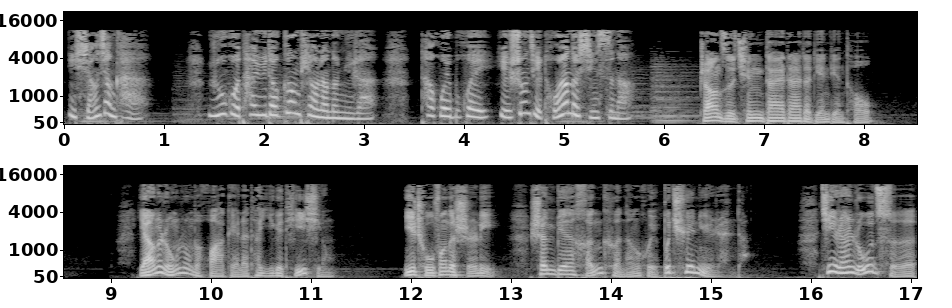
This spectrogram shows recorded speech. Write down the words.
你想想看，如果他遇到更漂亮的女人，他会不会也升起同样的心思呢？”张子清呆呆的点点头。杨蓉蓉的话给了他一个提醒：以楚风的实力，身边很可能会不缺女人的。既然如此，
